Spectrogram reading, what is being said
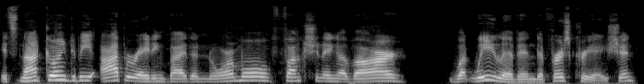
it's not going to be operating by the normal functioning of our what we live in, the first creation,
